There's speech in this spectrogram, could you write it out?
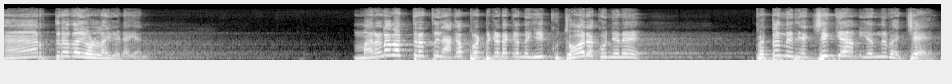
ആർദ്രതയുള്ള ഇടയൻ. മരണപത്രത്തിൽ അകപ്പെട്ട് കിടക്കുന്ന ഈ ചോര ചോരക്കുഞ്ഞിനെ പെട്ടെന്ന് രക്ഷിക്കാം എന്ന് വെച്ച്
